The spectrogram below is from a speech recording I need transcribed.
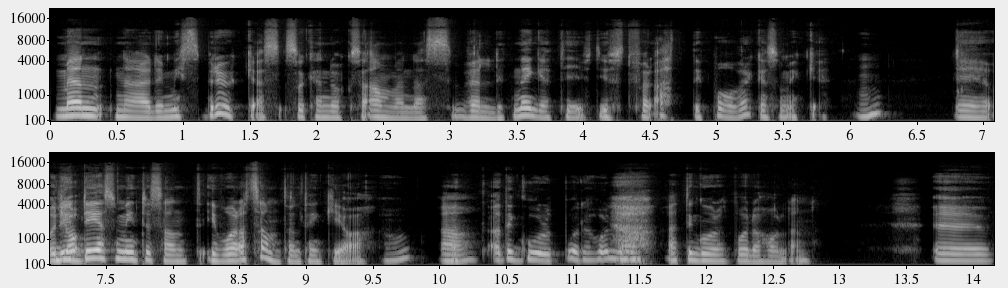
Men när det missbrukas så kan det också användas väldigt negativt just för att det påverkar så mycket. Mm. Eh, och det är ja. det som är intressant i vårt samtal, tänker jag. Ja. Ja. Att, att, det går åt båda hållen. Att det går åt båda hållen. Eh,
